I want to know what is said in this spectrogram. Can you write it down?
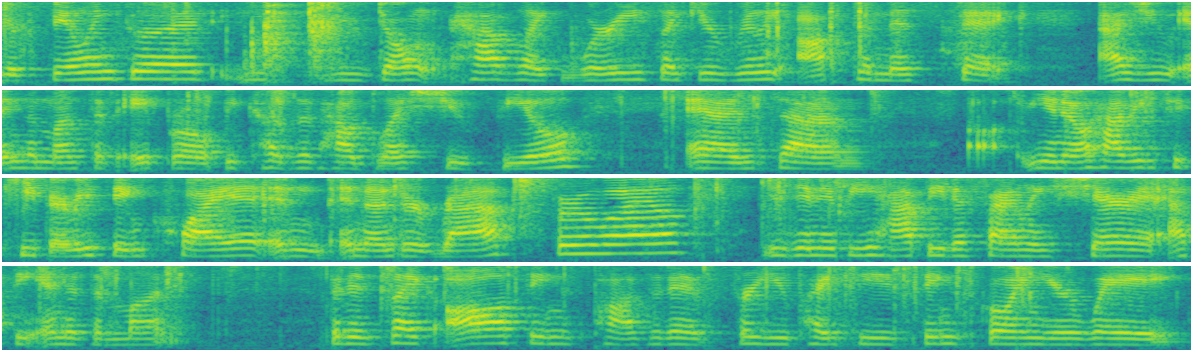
you're feeling good, you, you don't have like worries, like you're really optimistic as you in the month of April because of how blessed you feel, and um, you know, having to keep everything quiet and, and under wraps for a while, you're going to be happy to finally share it at the end of the month. But it's like all things positive for you, Pisces, things going your way,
